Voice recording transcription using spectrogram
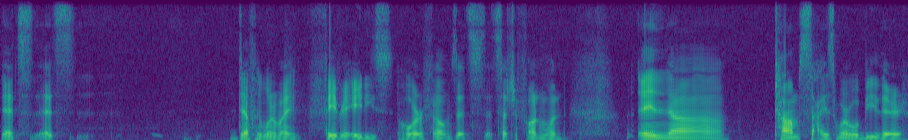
that's, that's definitely one of my favorite 80s horror films. That's, that's such a fun one. And uh, Tom Sizemore will be there,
